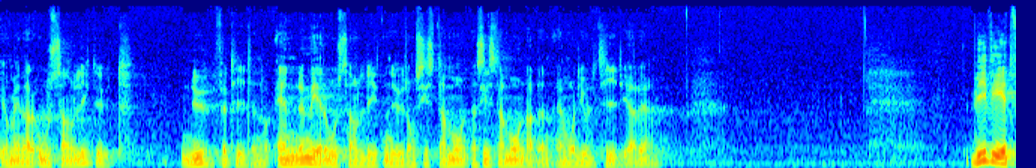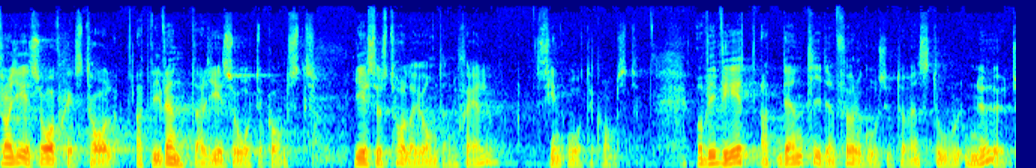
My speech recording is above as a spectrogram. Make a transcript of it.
jag menar, osannolikt ut nu för tiden och ännu mer osannolikt nu de sista må den sista månaden än vad det gjorde tidigare. Vi vet från Jesu avskedstal att vi väntar Jesu återkomst. Jesus talar ju om den själv, sin återkomst. Och vi vet att den tiden föregås av en stor nöd,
